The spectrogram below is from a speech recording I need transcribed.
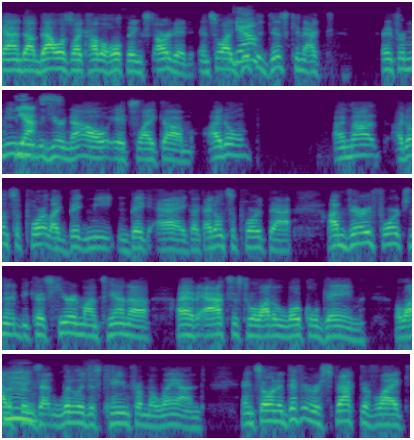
and um, that was like how the whole thing started and so i yeah. get the disconnect and for me yes. moving here now it's like um, i don't i'm not i don't support like big meat and big egg like i don't support that i'm very fortunate because here in montana i have access to a lot of local game a lot of mm. things that literally just came from the land and so in a different respect of like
